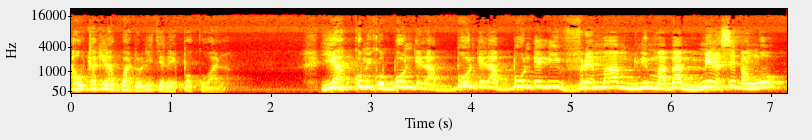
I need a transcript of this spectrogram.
awutaki na Guadolite na epoque wana. Ye akomi kobondela bondela abondeli vraiment milimu mabe a menace bango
